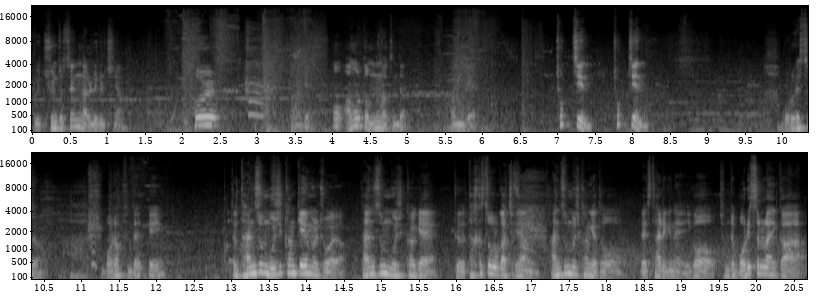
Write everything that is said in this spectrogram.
왜지 혼자 쌩 난리를 치냐 풀 번개. 어 아무것도 없는 것 같은데? 번개. 촉진 촉진. 하, 모르겠어요. 아, 머리 아픈데 게임? 전 단순 무식한 게임을 좋아해요. 단순 무식하게 그 다크소울 같이 그냥 단순 무식한 게 더 내 스타일이긴 해. 이거 점점 머리 쓰려니까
